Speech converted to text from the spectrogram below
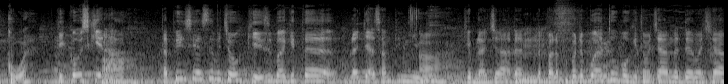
Kekok eh. kekok sikit lah Ah. tapi saya rasa macam okey sebab kita belajar something new Ah. okay, belajar dan lepas-lepas pada buat tu pun kita macam ada macam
